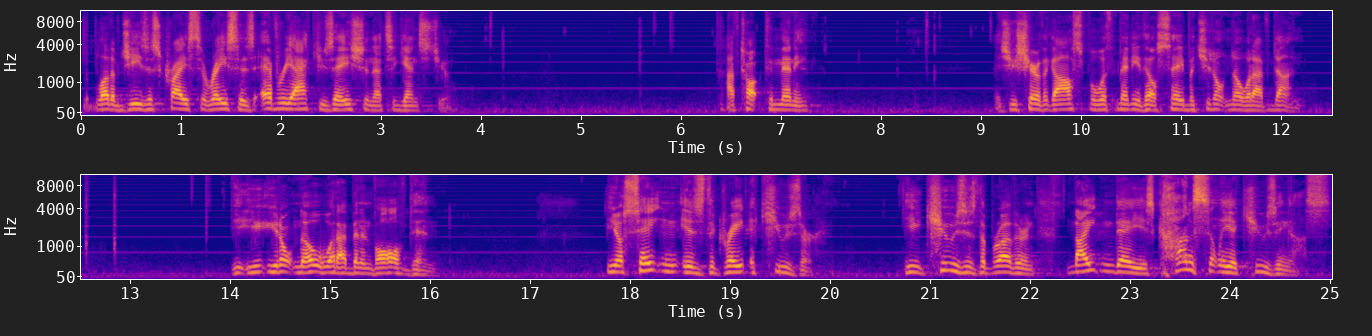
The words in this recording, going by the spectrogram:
the blood of Jesus Christ erases every accusation that's against you. I've talked to many. As you share the gospel with many, they'll say, But you don't know what I've done. You, you don't know what I've been involved in. You know, Satan is the great accuser. He accuses the brethren night and day. He's constantly accusing us.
